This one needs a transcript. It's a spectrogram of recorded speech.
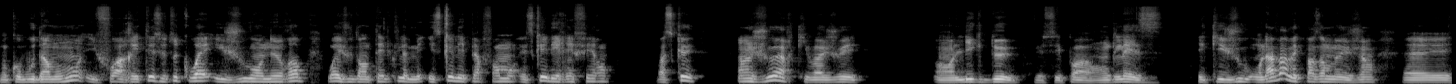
Donc au bout d'un moment, il faut arrêter ce truc. Ouais, il joue en Europe, ouais, il joue dans tel club, mais est-ce qu'il est performant? Est-ce qu'il est référent? Parce que un joueur qui va jouer en Ligue 2, je ne sais pas, anglaise, et qui joue, on l'avait avec par exemple Jean, euh,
